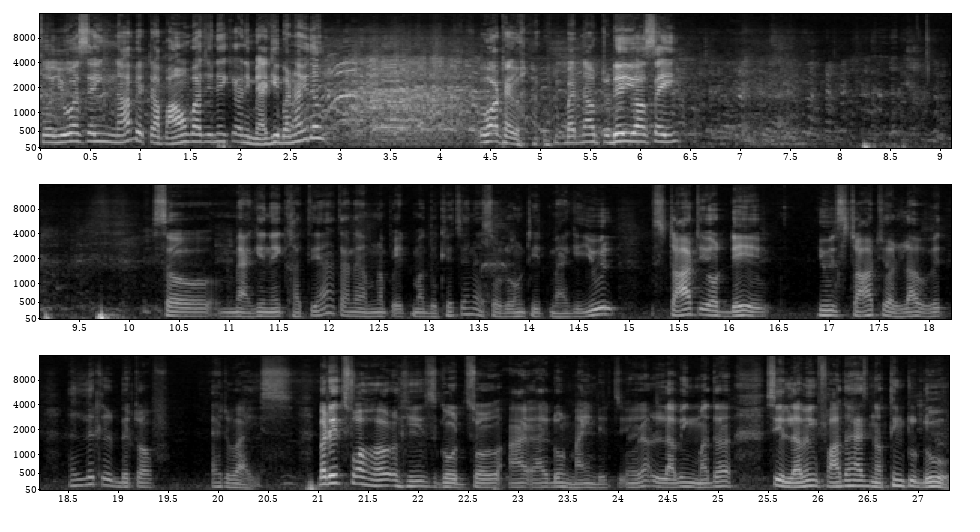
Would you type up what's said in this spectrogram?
so you were saying ના બેટા પાઉંભાજી નહીં કે મેગી બનાવી દઉં whatever. But now today you are saying. So Maggi નહીં ખાતી હા ma હમણાં પેટમાં So don't eat Maggi. You will start your day. You will start your love with a little bit of advice. But it's for her, he's good, so I, I don't mind it. You know, loving mother, see, loving father has nothing to do.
